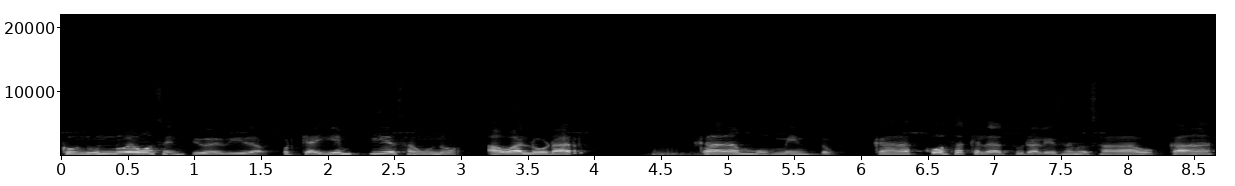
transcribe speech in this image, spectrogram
con un nuevo sentido de vida, porque ahí empieza uno a valorar cada momento, cada cosa que la naturaleza nos ha dado, cada,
